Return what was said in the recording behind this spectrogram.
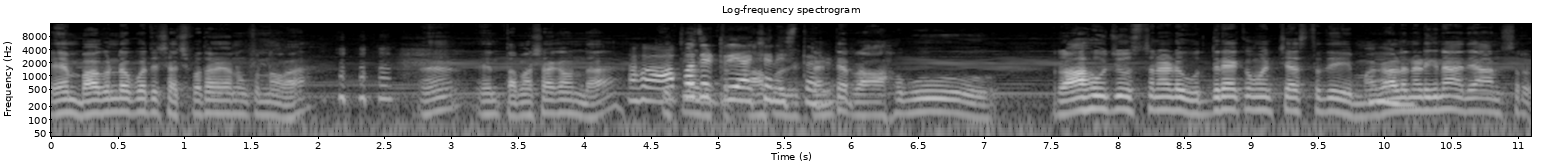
ఏం బాగుండకపోతే చచ్చిపోతామే అనుకున్నావా? ఏం తమాషాగా ఉందా. అంటే రాహువు రాహు చూస్తున్నాడు ఉద్రేకం వచ్చేస్తుంది. మగాళ్ళని అడిగినా అదే ఆన్సర్.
